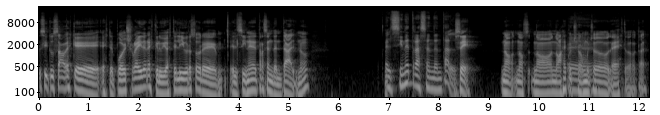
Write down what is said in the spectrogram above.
si tú sabes que este Paul Schrader escribió este libro sobre el cine trascendental, ¿no? ¿El cine trascendental? Sí. No, no, no, no has escuchado eh, mucho de esto, tal.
